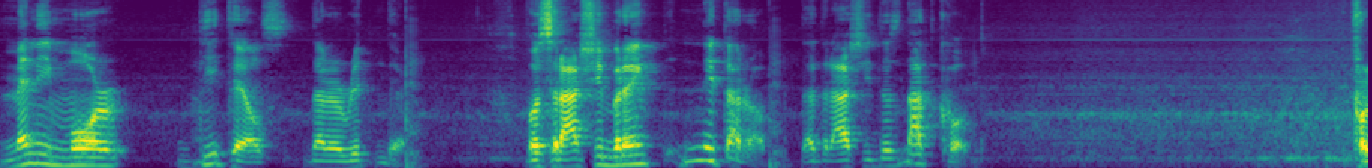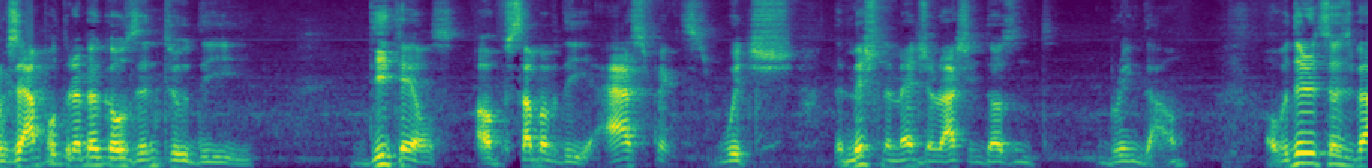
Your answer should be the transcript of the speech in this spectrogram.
many more details that are written there. Was Rashi bringt nitarov, that Rashi does not quote. For example, the Rebbe goes into the details of some of the aspects which the Mishnah mentioned Rashi doesn't bring down. Over there it says. How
